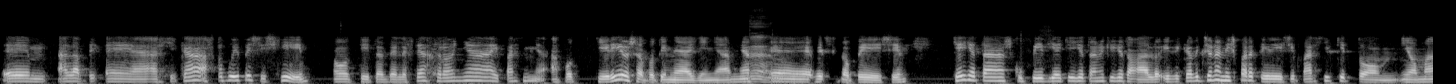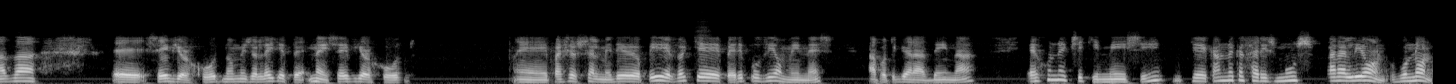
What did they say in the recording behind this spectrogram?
Ε, αλλά ε, αρχικά αυτό που είπες ισχύει, ότι τα τελευταία χρόνια υπάρχει μια, από, κυρίως από τη νέα γενιά, μια ναι. ε, ευαισθητοποίηση και για τα σκουπίδια και για το ένα και για το άλλο. Ειδικά δεν ξέρω αν έχεις παρατηρήσει, υπάρχει και το, η ομάδα ε, Save Your Hood, νομίζω λέγεται, ναι, Save Your Hood, ε, υπάρχει στο social media, οι οποίοι εδώ και περίπου δύο μήνες από την καραντίνα έχουν ξεκινήσει και κάνουν καθαρισμούς παραλιών, βουνών.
